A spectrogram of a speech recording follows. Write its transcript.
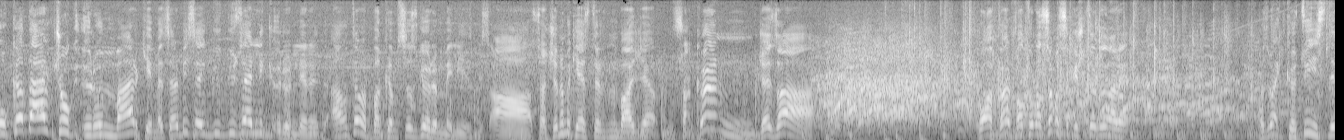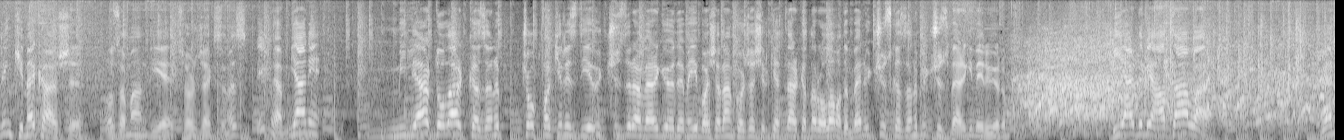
o kadar çok ürün var ki mesela gü- güzellik ürünleri. Anladın mı? Bakımsız görünmeliyiz biz. Aa saçını mı kestirdin Bayce? Sakın ceza. Kuaför faturası mı sıkıştırdın araya? O zaman kötü hislerin kime karşı o zaman diye soracaksınız. Bilmiyorum yani milyar dolar kazanıp çok fakiriz diye 300 lira vergi ödemeyi başaran koca şirketler kadar olamadım. Ben 300 kazanıp 300 vergi veriyorum. Bir yerde bir hata var. Yani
